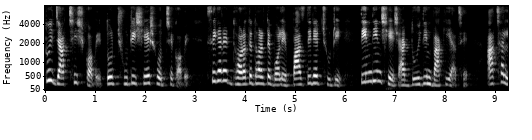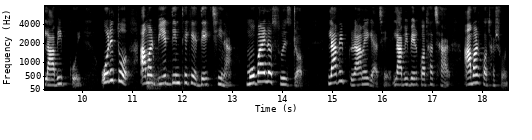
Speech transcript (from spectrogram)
তুই যাচ্ছিস কবে? তোর ছুটি শেষ হচ্ছে কবে? সিগারেট ধরাতে ধরাতে বলে, পাঁচ দিনের ছুটি, তিন দিন শেষ আর দুই দিন বাকি আছে। আচ্ছা লাবিব কই? ওরে তো আমার বিয়ের দিন থেকে দেখছি না। মোবাইল মোবাইলও সুইচ অফ। লাবিব গ্রামে গেছে। লাবিবের কথা ছাড়, আমার কথা শোন।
